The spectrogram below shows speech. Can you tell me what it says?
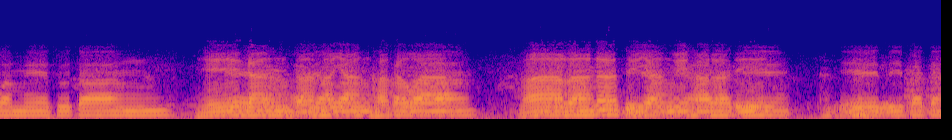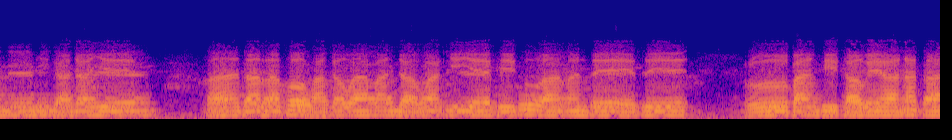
วเมสุตังเอกังสมยังภะคะวาวารณสิยังวิหารติ เอสิปัตเนมิมิกาดาเยปันตระโคภะคะวาปัญจวัคคีเยภิกขุอามันเตสิรูปังพิขเวอนัตตา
